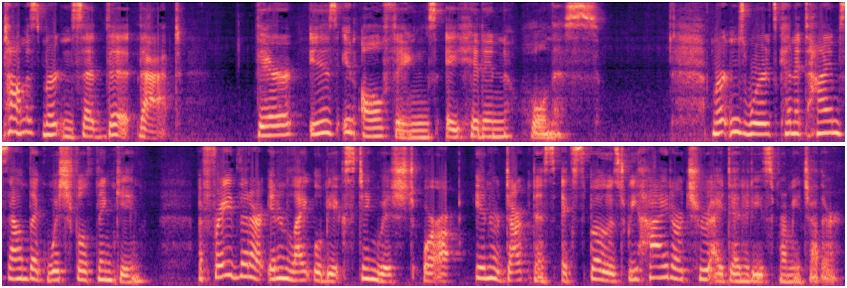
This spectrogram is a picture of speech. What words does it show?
Thomas Merton said that, that there is in all things a hidden wholeness. Merton's words can at times sound like wishful thinking. Afraid that our inner light will be extinguished or our inner darkness exposed, we hide our true identities from each other.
